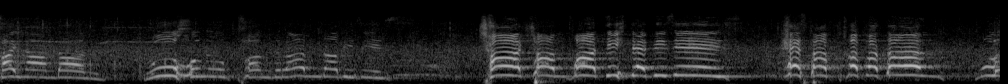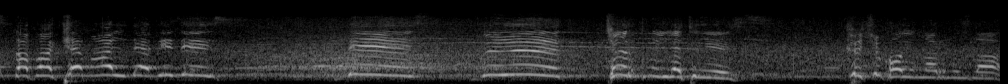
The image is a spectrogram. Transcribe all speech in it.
kaynağından ruhunu kandıran da biziz. Çağçan Fatih de biziz. Hesap kapatan Mustafa Kemal de biziz. Biz büyük milletiyiz. Küçük oyunlarımızla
